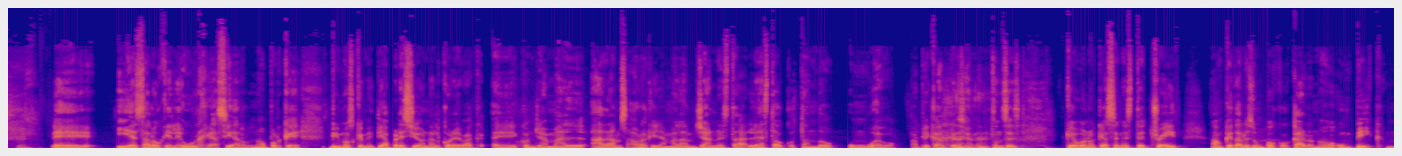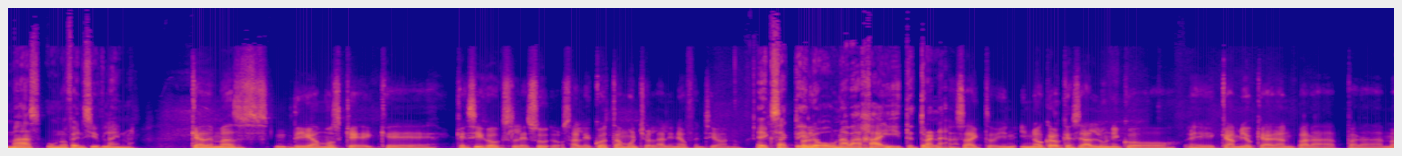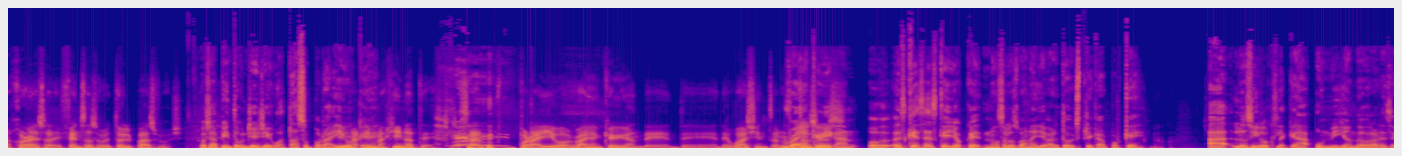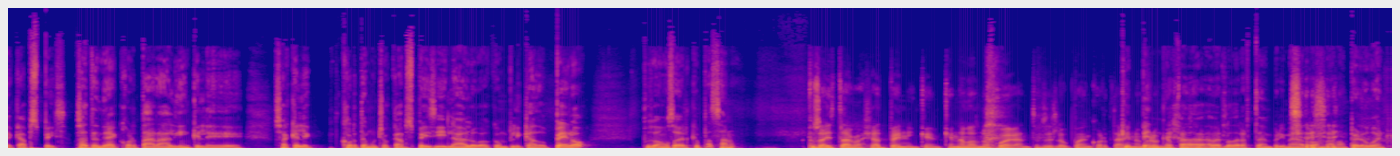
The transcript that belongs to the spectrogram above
Eh, y es algo que le urge a Seattle, ¿no? Porque vimos que metía presión al coreback eh, con Jamal Adams. Ahora que Jamal Adams ya no está, le ha estado costando un huevo aplicar presión. Entonces, qué bueno que hacen este trade, aunque tal vez un poco caro, ¿no? Un pick más un offensive lineman. Que además, digamos que, que, que Seahawks le, o sea, le cuesta mucho la línea ofensiva, ¿no? Exacto. y luego una baja y te truena. Exacto. Y, y no creo que sea el único eh, cambio que hagan para, para mejorar esa defensa, sobre todo el pass rush. O sea, pinta un JJ Guatazo por ahí. Ima- ¿o qué? Imagínate. O sea, por ahí o Ryan Kerrigan de, de, de Washington. Ryan Entonces, Kerrigan, o- es que es que yo que no se los van a llevar, te voy a explicar por qué. A los Seahawks le queda un millón de dólares de cap space. O sea, tendría que cortar a alguien que le, o sea, que le corte mucho cap space y la lo veo complicado. Pero, pues vamos a ver qué pasa, ¿no? Pues ahí está Rashad Penny, que, que nada más no juega, entonces lo pueden cortar. Qué y no creo que haberlo draftado en primera Sí, ronda, sí. ¿no? Pero bueno.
